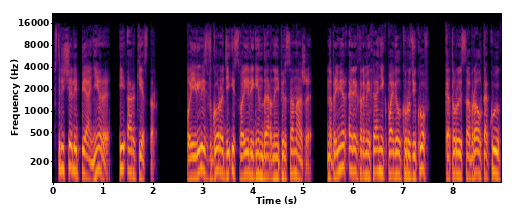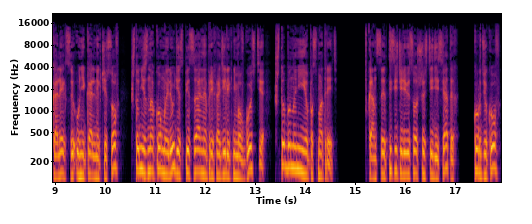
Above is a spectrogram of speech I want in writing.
встречали пионеры и оркестр. Появились в городе и свои легендарные персонажи. Например, электромеханик Павел Курдюков, который собрал такую коллекцию уникальных часов, что незнакомые люди специально приходили к нему в гости, чтобы на нее посмотреть. В конце 1960-х Курдюков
